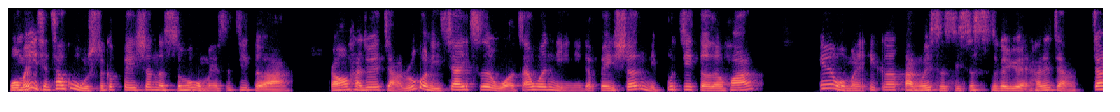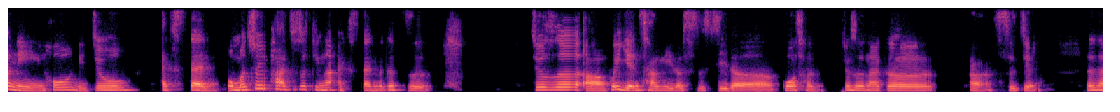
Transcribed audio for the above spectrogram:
我们以前超过五十个杯生的时候，我们也是记得啊。然后他就会讲，如果你下一次我再问你，你的杯生你不记得的话，因为我们一个单位实习是四个月，他就讲叫你以后你就。extend，我们最怕就是听到 extend 这个字，就是啊会延长你的实习的过程，就是那个啊时间。真的，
